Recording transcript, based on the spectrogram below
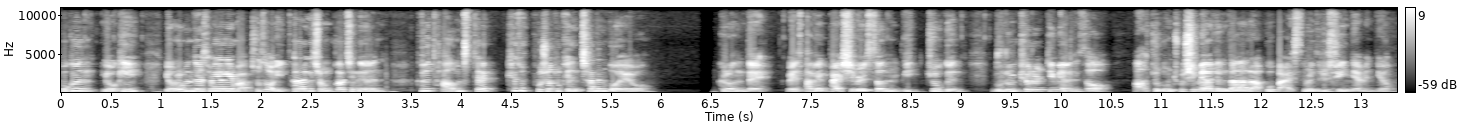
혹은 여기 여러분들 성향에 맞춰서 이탈하기 전까지는 그 다음 스텝 계속 보셔도 괜찮은 거예요. 그런데 왜 481선 위쪽은 물음표를 띄면서 아 조금 조심해야 된다라고 말씀을 드릴 수 있냐면요.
